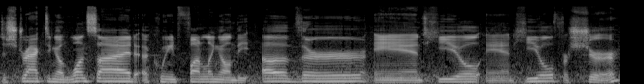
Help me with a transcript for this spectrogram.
distracting on one side, a Queen funneling on the other, and heal and heal for sure.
